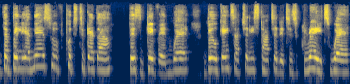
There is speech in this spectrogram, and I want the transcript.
the billionaires who've put together this giving where Bill Gates actually started it is great where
